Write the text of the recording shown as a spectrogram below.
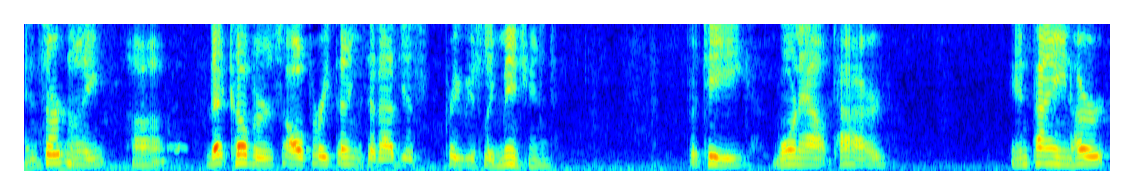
And certainly, uh, that covers all three things that I just previously mentioned fatigue, worn out, tired, in pain, hurt,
